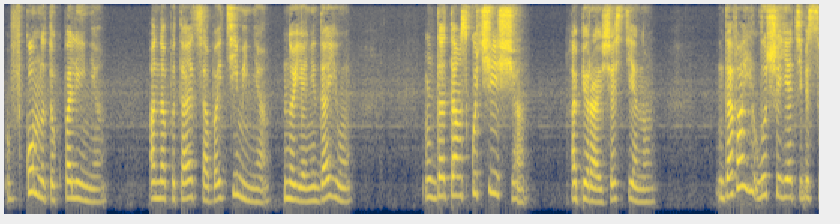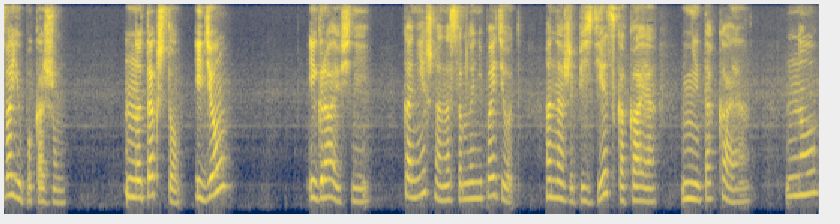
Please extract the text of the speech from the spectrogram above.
В комнату к Полине. Она пытается обойти меня, но я не даю». «Да там скучища!» Опираюсь о стену. «Давай лучше я тебе свою покажу». «Ну так что, идем?» Играю с ней. Конечно, она со мной не пойдет. Она же пиздец какая, не такая. Но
